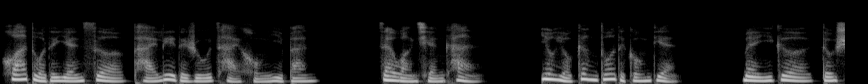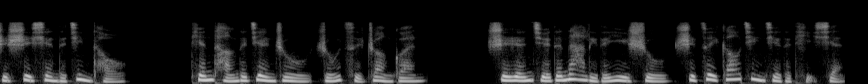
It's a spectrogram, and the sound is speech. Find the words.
花朵的颜色排列的如彩虹一般。再往前看，又有更多的宫殿，每一个都是视线的尽头。天堂的建筑如此壮观，使人觉得那里的艺术是最高境界的体现。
